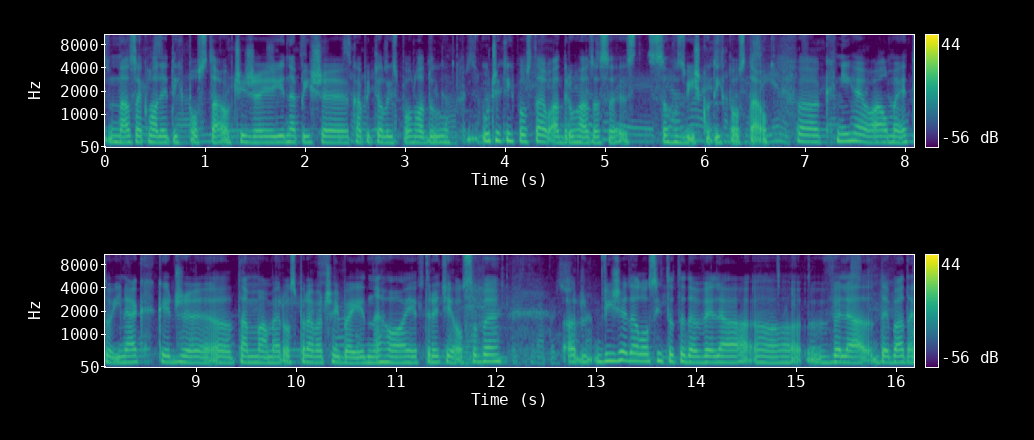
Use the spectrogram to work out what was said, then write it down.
na základe tých postav. Čiže jedna píše kapitoly z pohľadu určitých postav a druhá zase z toho zvýšku tých postav. V knihe o Alme je to inak, keďže tam máme rozprávača iba jedného a je v tretej osobe. Vyžiadalo si to teda veľa, veľa debat a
